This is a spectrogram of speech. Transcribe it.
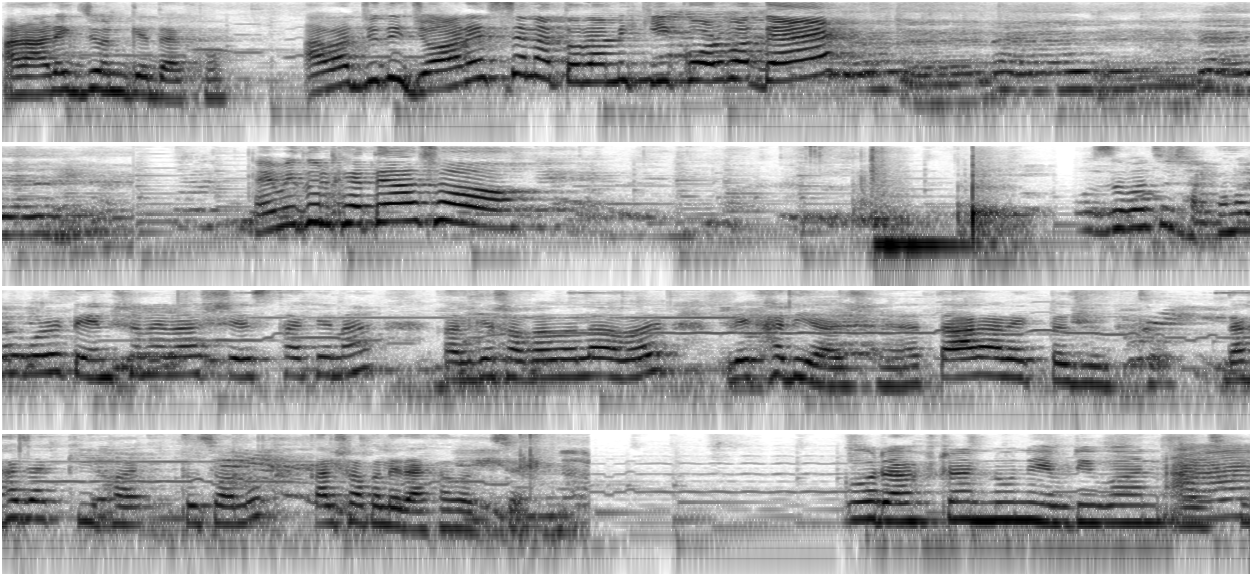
আর আরেকজনকে দেখো। আবার যদি জ্বর এসছে না তোরা আমি কি করব দেখ? এমিদুল খেতে আসো? বুঝতে পারছ? ঝাঁকামাকা করে টেনশনের আর শেষ থাকে না। কালকে সকালবেলা আবার রেখা দিয়ে আসবে। না তার আর একটা যুদ্ধ। দেখা যাক কি হয়। তো চলো, কাল সকালে দেখা হচ্ছে। গুড আফটারনুন এভরিওয়ান আজকে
